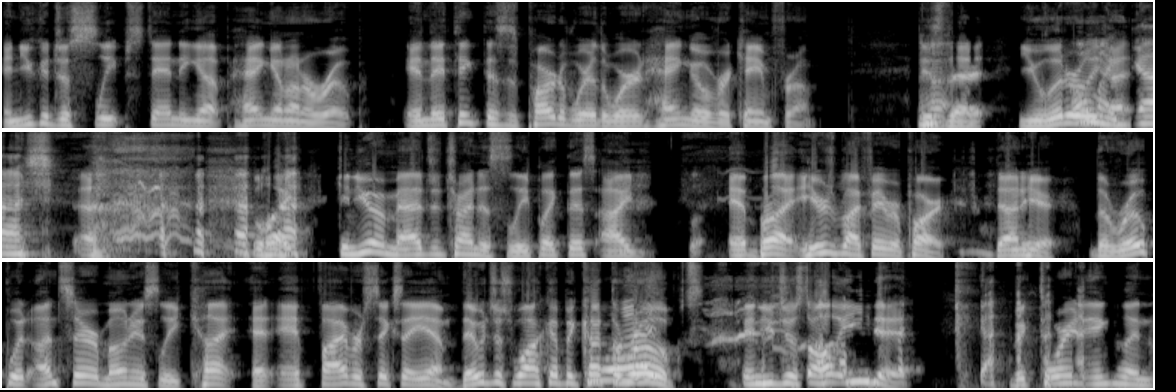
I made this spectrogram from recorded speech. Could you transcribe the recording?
and you could just sleep standing up hanging on a rope. And they think this is part of where the word hangover came from. Is Uh-huh. that you Oh literally my gosh! like can you imagine trying to sleep like this i eh, but here's my favorite part down here the rope would unceremoniously cut at, at 5 or 6 a.m they would just walk up and cut the ropes and you just all eat it victorian england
